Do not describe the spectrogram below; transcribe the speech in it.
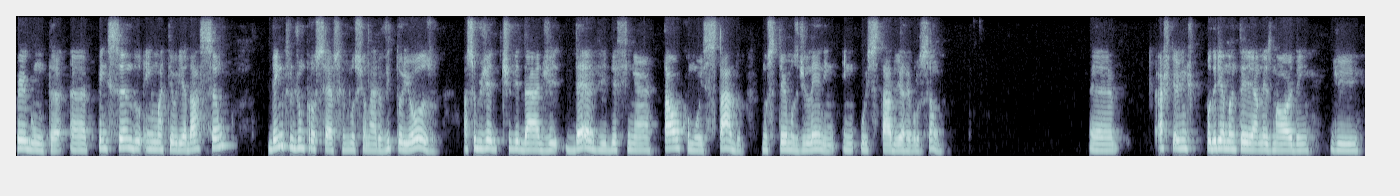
pergunta: uh, pensando em uma teoria da ação, dentro de um processo revolucionário vitorioso, a subjetividade deve definir tal como o Estado, nos termos de Lenin, em O Estado e a Revolução? É, acho que a gente poderia manter a mesma ordem de,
